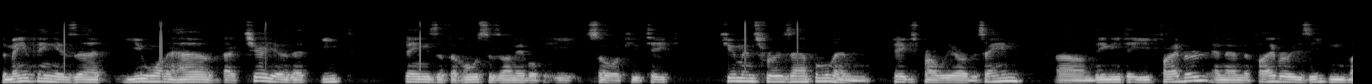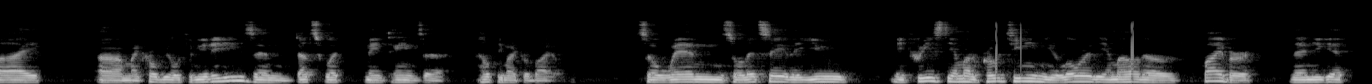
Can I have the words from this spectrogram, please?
the main thing is that you want to have bacteria that eat things that the host is unable to eat. So if you take humans, for example, and pigs probably are the same, um, they need to eat fiber, and then the fiber is eaten by uh, microbial communities, and that's what maintains a healthy microbiome. So when, so let's say that you increase the amount of protein, you lower the amount of fiber, then you get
